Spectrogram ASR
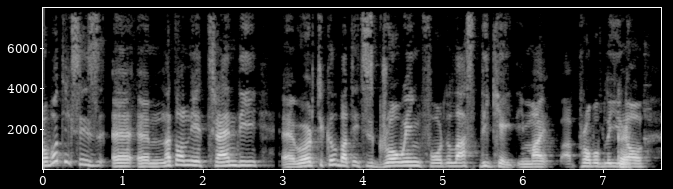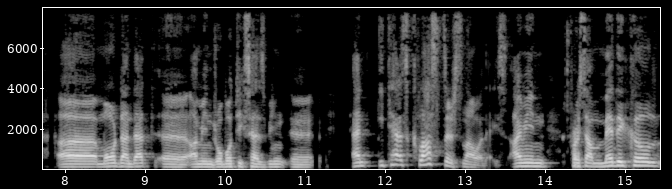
robotics is uh, um, not only a trendy uh, vertical but it is growing for the last decade in my uh, probably you Correct. know more than that, uh, I mean, robotics has been, uh, and it has clusters nowadays. I mean, for example, medical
